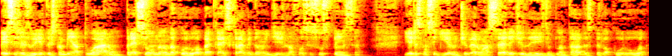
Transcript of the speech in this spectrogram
Esses jesuítas também atuaram pressionando a coroa para que a escravidão indígena fosse suspensa. E eles conseguiram, tiveram uma série de leis implantadas pela coroa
